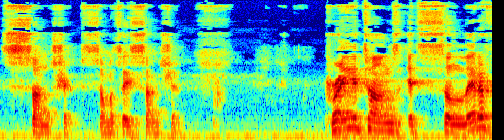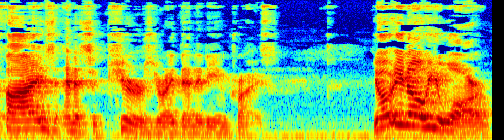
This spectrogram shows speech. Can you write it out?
sonship. Someone say sonship. Praying in tongues, it solidifies and it secures your identity in Christ. You already know who you are,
